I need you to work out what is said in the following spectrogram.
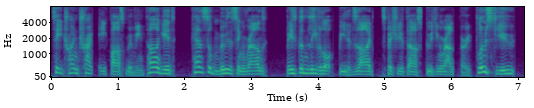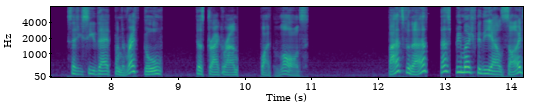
say, try and track a fast moving target, can still move this thing around, but it's going to leave a lot to be desired, especially if they are scooting around very close to you. So as you see there from the reticle, does drag around quite a lot. But as for that, that's pretty much for the outside,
